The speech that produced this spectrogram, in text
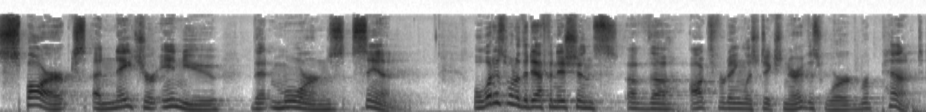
sparks a nature in you that mourns sin. Well, what is one of the definitions of the Oxford English Dictionary of this word repent?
